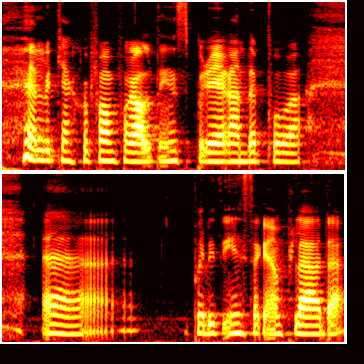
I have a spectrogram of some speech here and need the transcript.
eller kanske framförallt inspirerande på, eh, på ditt Instagramflöde,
